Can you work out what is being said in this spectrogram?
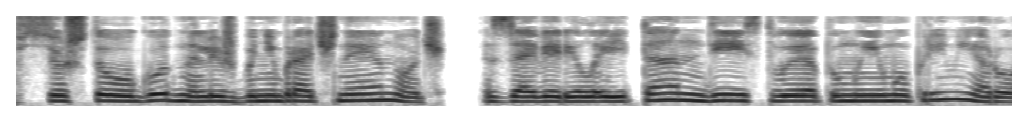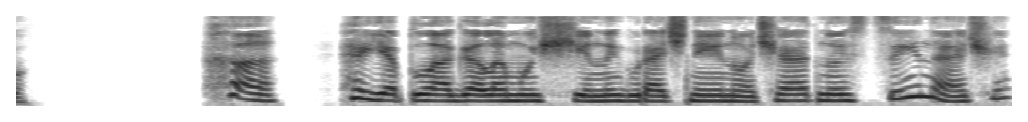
«Все что угодно, лишь бы не брачная ночь», — заверила Итан, действуя по моему примеру. «Ха, я полагала, мужчины к брачной ночи относятся иначе.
